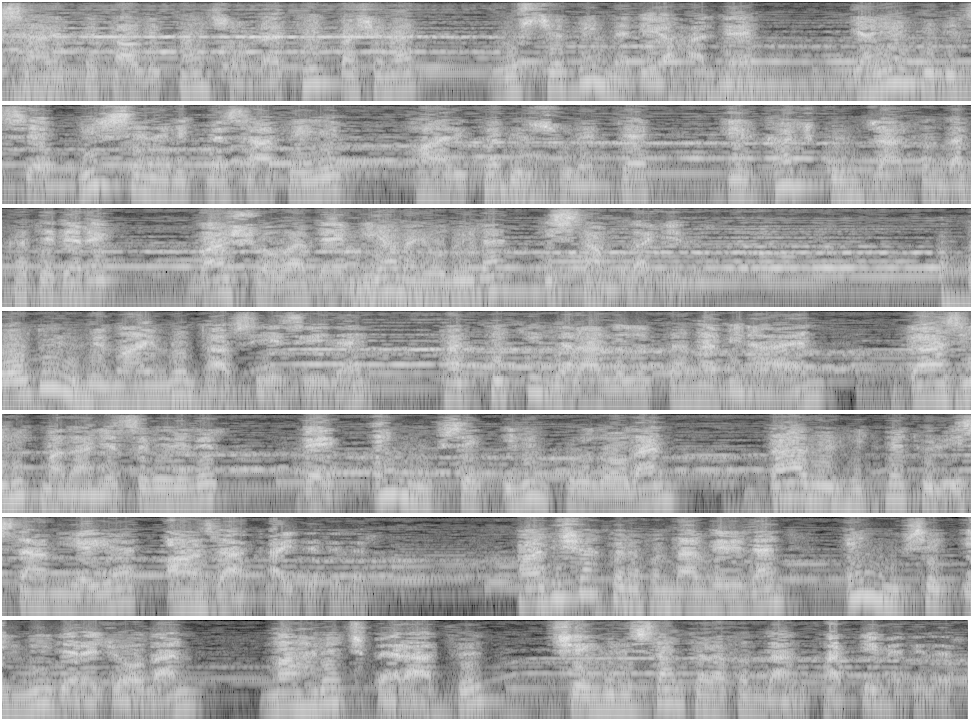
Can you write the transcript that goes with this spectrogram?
esarette kaldıktan sonra tek başına Rusça bilmediği halde yaya gidilse bir senelik mesafeyi harika bir surette birkaç gün zarfında kat ederek Varşova ve Viyana yoluyla İstanbul'a gelir. Ordu Hümayun'un tavsiyesiyle taktiki yararlılıklarına binaen gazilik madalyası verilir ve en yüksek ilim kurulu olan Darül Hikmetül İslamiye'ye aza kaydedilir. Padişah tarafından verilen en yüksek ilmi derece olan mahreç beratı Şeyhülislam tarafından takdim edilir.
